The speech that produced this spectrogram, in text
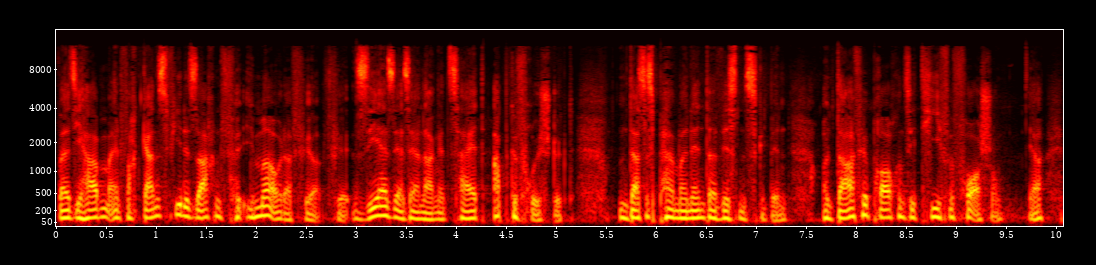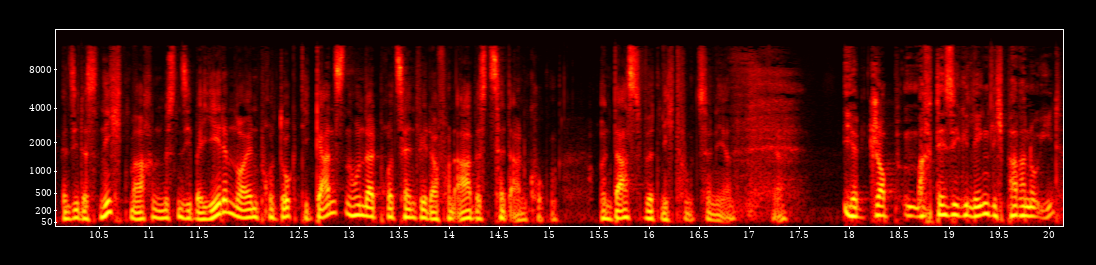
weil sie haben einfach ganz viele Sachen für immer oder für, für sehr, sehr, sehr lange Zeit abgefrühstückt. Und das ist permanenter Wissensgewinn. Und dafür brauchen sie tiefe Forschung. Ja, wenn Sie das nicht machen, müssen Sie bei jedem neuen Produkt die ganzen 100 Prozent wieder von A bis Z angucken. Und das wird nicht funktionieren. Ja. Ihr Job, macht der Sie gelegentlich paranoid?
